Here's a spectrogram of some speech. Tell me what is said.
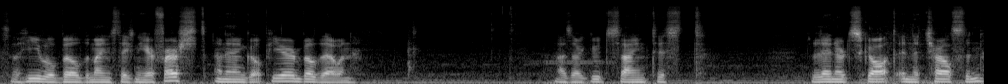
So he will build the mining station here first, and then go up here and build that one. As our good scientist Leonard Scott in the Charleston.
